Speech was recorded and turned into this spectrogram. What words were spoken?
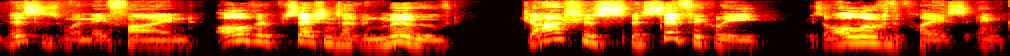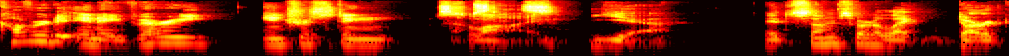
This is when they find all of their possessions have been moved. Josh's specifically is all over the place and covered in a very interesting substance. slime. Yeah. It's some sort of like dark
